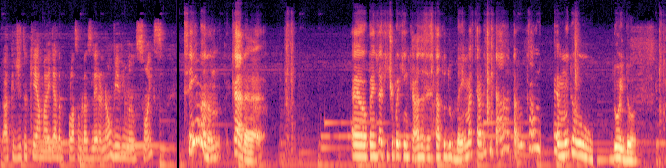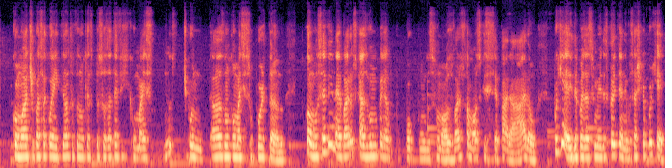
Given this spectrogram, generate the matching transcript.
Eu acredito que a maioria da população brasileira não vive em mansões. Sim, mano. Cara, é, eu penso que, tipo, aqui em casa às vezes tá tudo bem, mas tem hora que tá, tá um caos. É muito doido como tipo, essa quarentena tá falando que as pessoas até ficam mais. Tipo, elas não estão mais se suportando. Como você vê, né? Vários casos, vamos pegar um pouco um dos famosos, vários famosos que se separaram. Por quê? E depois dessa meio dessa quarentena. E você acha que é por quê?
